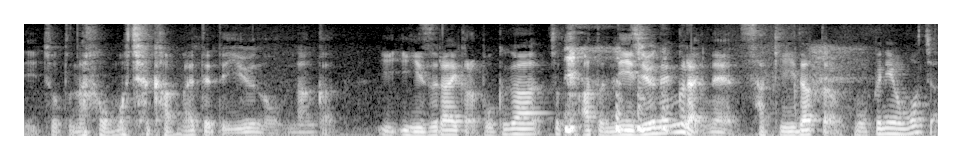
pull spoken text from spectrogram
にちょっとなんかおもちゃ考えてて言うのなんか言いづらいから僕がちょっとあと 20年ぐらいね先だったら僕におもちゃ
